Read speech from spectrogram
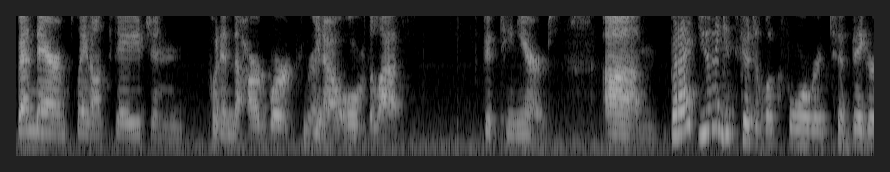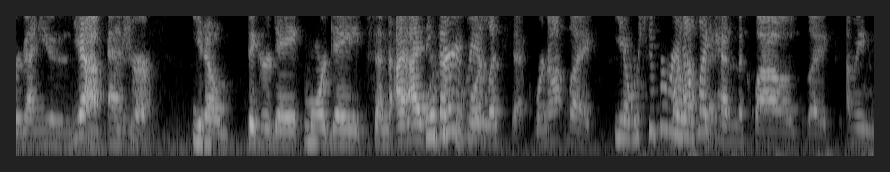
been there and played on stage and put in the hard work Right. you know over the last 15 years um But I do think it's good to look forward to bigger venues. yeah and, for sure You know, bigger date, more dates, and I, I think we're that's very important. realistic we're not like Yeah, we're super we're not realistic. like head in the clouds like i mean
